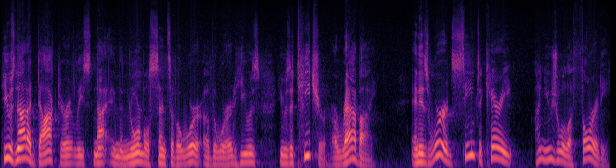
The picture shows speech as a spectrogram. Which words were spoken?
He was not a doctor, at least not in the normal sense of, a word, of the word. He was, he was a teacher, a rabbi, and his words seemed to carry unusual authority.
